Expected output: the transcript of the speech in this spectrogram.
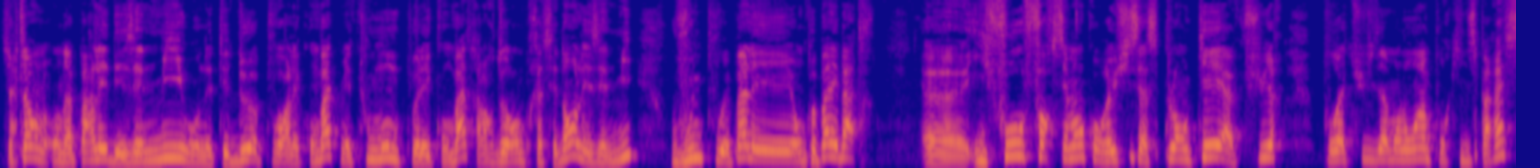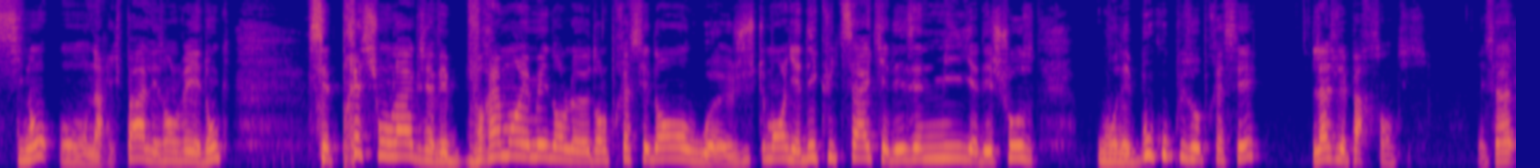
C'est-à-dire que là, on, on a parlé des ennemis où on était deux à pouvoir les combattre, mais tout le monde peut les combattre. Alors que dans le précédent, les ennemis, vous ne pouvez pas les, on peut pas les battre. Euh, il faut forcément qu'on réussisse à se planquer, à fuir pour être suffisamment loin pour qu'ils disparaissent, sinon on n'arrive pas à les enlever. Et donc cette pression-là que j'avais vraiment aimé dans le dans le précédent, où euh, justement il y a des cul-de-sac, il y a des ennemis, il y a des choses où on est beaucoup plus oppressé, là je l'ai pas ressenti. Et ça,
